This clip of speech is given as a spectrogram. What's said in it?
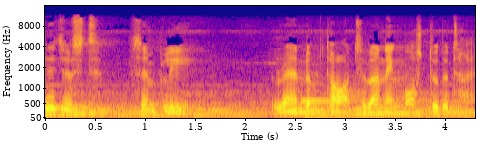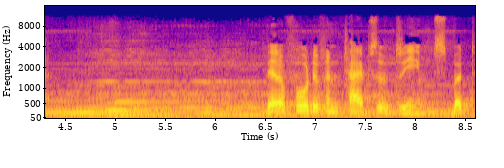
They just simply random thoughts running most of the time. There are four different types of dreams, but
